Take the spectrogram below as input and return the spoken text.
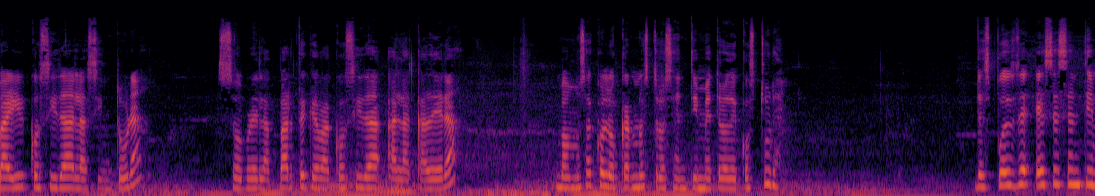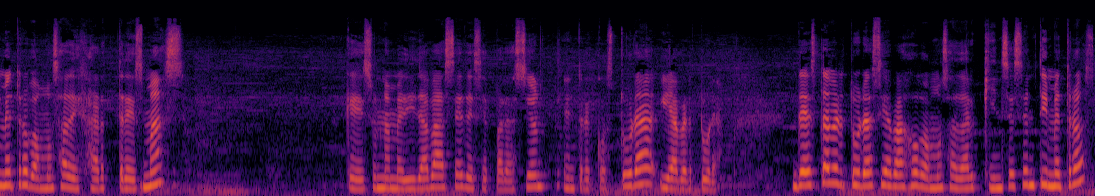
va a ir cosida a la cintura, sobre la parte que va cosida a la cadera, vamos a colocar nuestro centímetro de costura. Después de ese centímetro vamos a dejar tres más, que es una medida base de separación entre costura y abertura. De esta abertura hacia abajo vamos a dar 15 centímetros,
